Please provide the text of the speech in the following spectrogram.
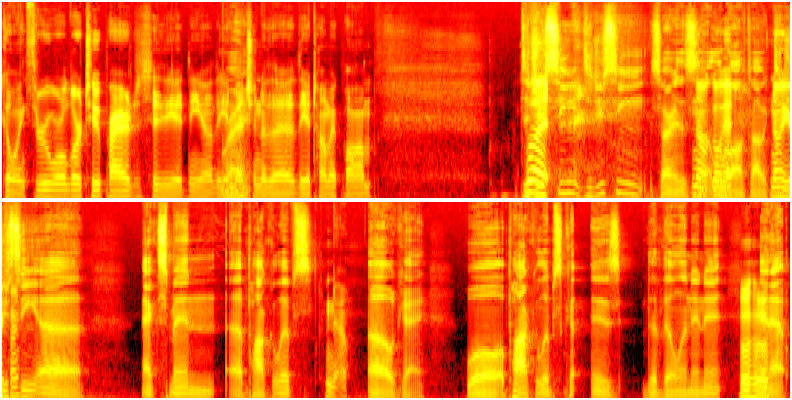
going through World War Two prior to the you know the Right. invention of the the atomic bomb. Did you see? Did you see? Sorry, this is No, a little ahead. off topic. No, did you fine. see uh, X Men Apocalypse? No. Oh, okay. Well, Apocalypse is the villain in it, Mhm. and at,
